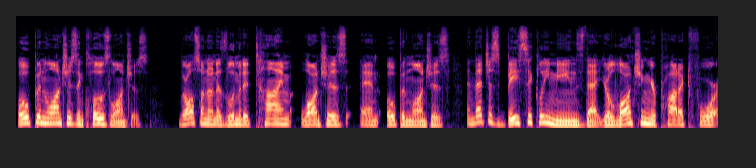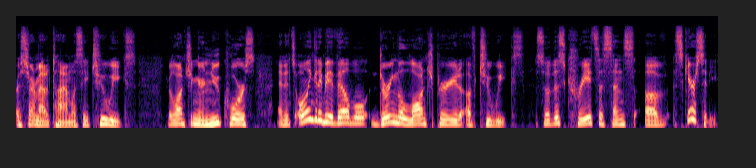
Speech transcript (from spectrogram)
open launches and closed launches. They're also known as limited time launches and open launches. And that just basically means that you're launching your product for a certain amount of time, let's say two weeks. You're launching your new course, and it's only going to be available during the launch period of two weeks. So, this creates a sense of scarcity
